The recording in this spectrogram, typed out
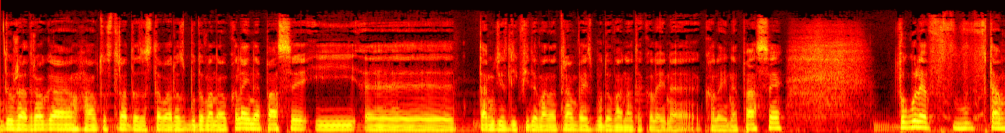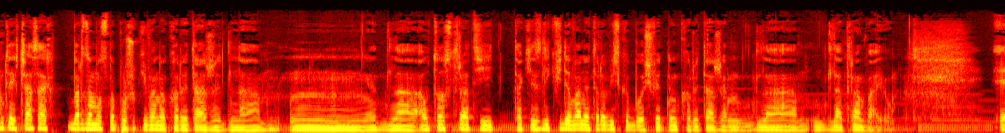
duża droga, autostrada została rozbudowana o kolejne pasy i e, tam, gdzie zlikwidowano tramwaj, zbudowano te kolejne, kolejne pasy. W ogóle w, w tamtych czasach bardzo mocno poszukiwano korytarzy dla, mm, dla autostrad i takie zlikwidowane torowisko było świetnym korytarzem dla, dla tramwaju. E,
